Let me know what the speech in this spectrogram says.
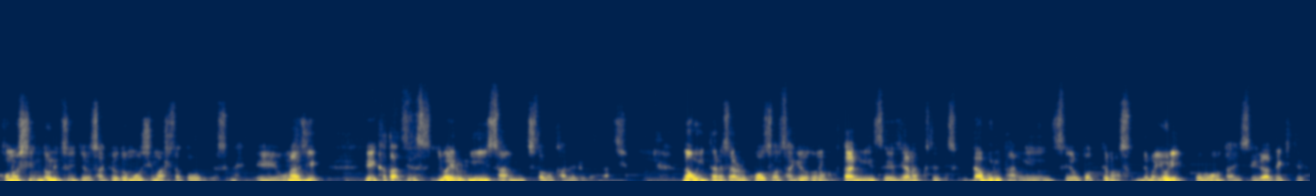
この進路については先ほど申しました通りですね、え同じ形です。いわゆる2、3、1と分かれる形。なお、インターナショナルコースは先ほどの副担任制じゃなくてですね、ダブル担任制を取ってますので、まあ、よりフォローの体制ができている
